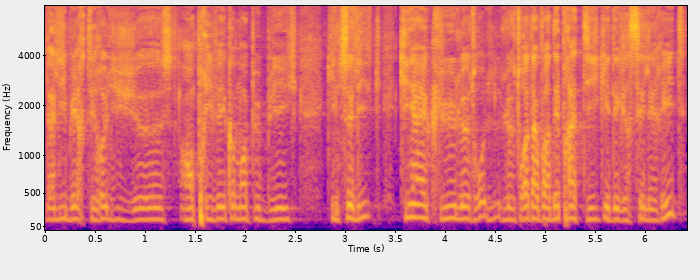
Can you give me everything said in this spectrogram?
la liberté religieuse, en privé comme en public, qui inclut le, droit d'avoir des pratiques et d'exercer les rites,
